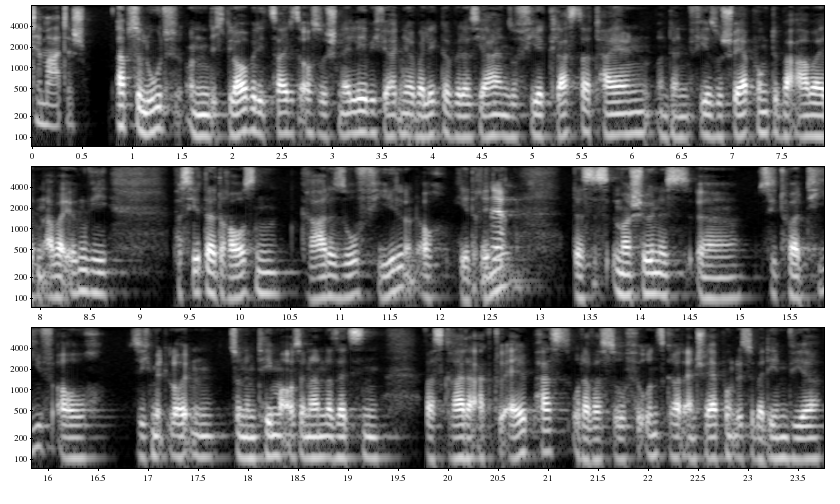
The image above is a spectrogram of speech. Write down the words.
thematisch. Absolut. Und ich glaube, die Zeit ist auch so schnelllebig. Wir hatten ja überlegt, ob wir das Jahr in so vier Cluster teilen und dann vier so Schwerpunkte bearbeiten. Aber irgendwie passiert da draußen gerade so viel und auch hier drin. Ja dass es immer schön ist, äh, situativ auch sich mit Leuten zu einem Thema auseinandersetzen, was gerade aktuell passt oder was so für uns gerade ein Schwerpunkt ist, über den wir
